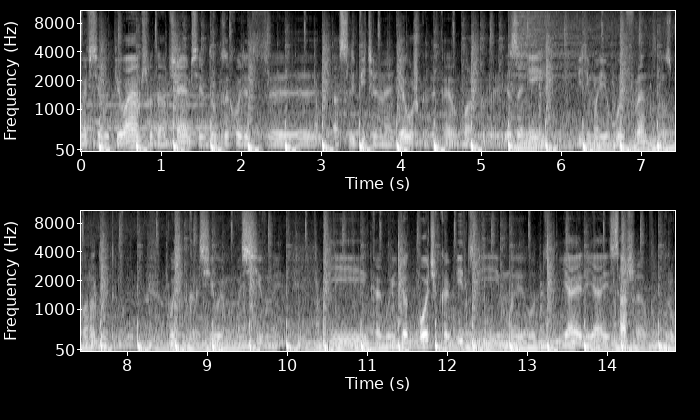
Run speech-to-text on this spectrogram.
Мы все выпиваем, что-то общаемся, и вдруг заходит э, ослепительная девушка такая в бар. Я за ней, видимо, ее бойфренд, ну, с бородой такой, очень красивый, массивный. И как бы идет бочка, бит, и мы, вот я, Илья и Саша вдруг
